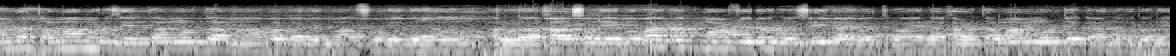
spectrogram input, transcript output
আমরা তামামর জিন্দা মুর্দা মা বাবারে মাফরি দেও আল্লাহ খাসরে মুবারক মাহফিল রসিলায় অত্র এলাকার তামাম মুর্দে গান হলো রে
